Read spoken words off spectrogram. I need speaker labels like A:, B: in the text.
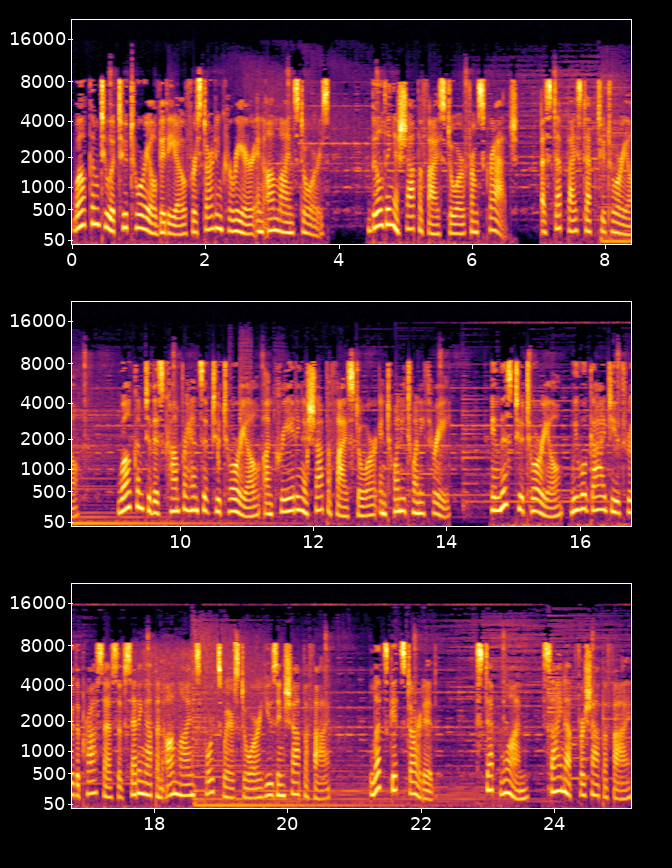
A: Welcome to a tutorial video for starting career in online stores. Building a Shopify store from scratch. A step-by-step tutorial. Welcome to this comprehensive tutorial on creating a Shopify store in 2023. In this tutorial, we will guide you through the process of setting up an online sportswear store using Shopify. Let's get started. Step 1. Sign up for Shopify.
